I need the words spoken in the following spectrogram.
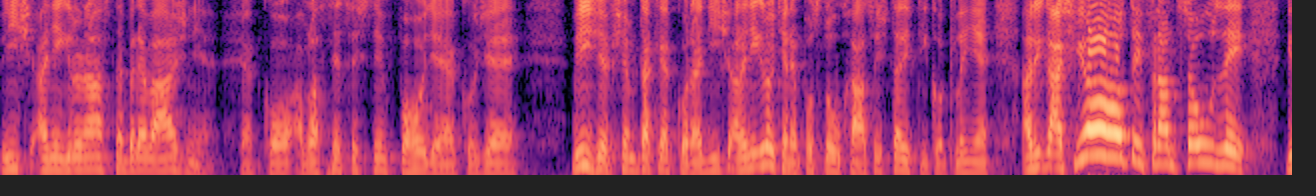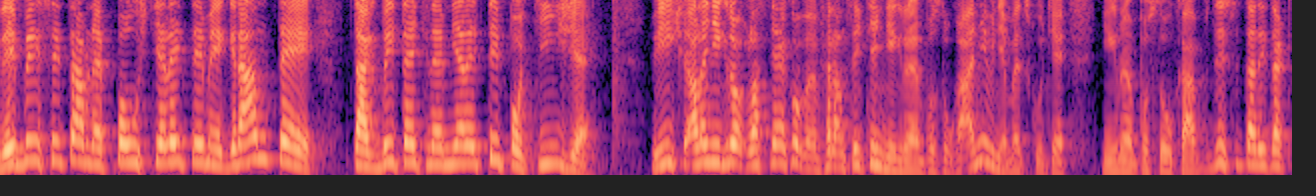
víš, a nikdo nás nebere vážně. Jako, a vlastně jsi s tím v pohodě, jakože víš, že všem tak jako radíš, ale nikdo tě neposlouchá, jsi tady v té kotlině a říkáš, jo, ty francouzi, kdyby si tam nepouštěli ty migranty, tak by teď neměli ty potíže. Víš, ale nikdo, vlastně jako ve Francii tě nikdo neposlouchá, ani v Německu tě nikdo neposlouchá. Ty jsi tady tak,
